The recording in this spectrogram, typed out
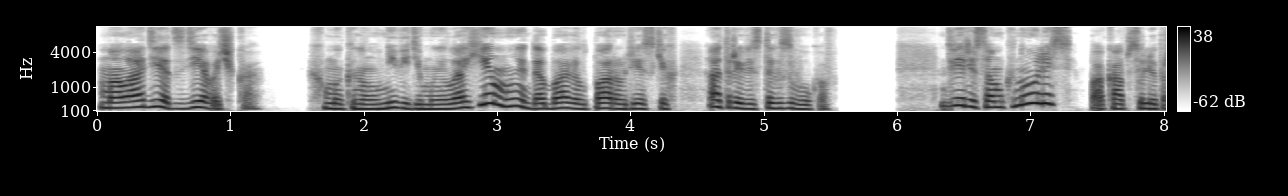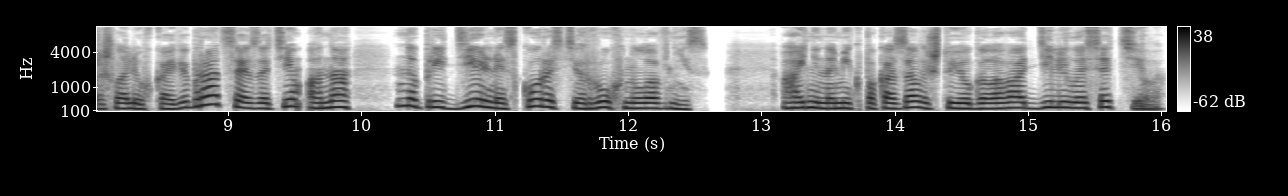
«Молодец, девочка», хмыкнул невидимый Лохим и добавил пару резких отрывистых звуков. Двери сомкнулись, по капсуле прошла легкая вибрация, затем она на предельной скорости рухнула вниз. Айне на миг показалось, что ее голова отделилась от тела.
